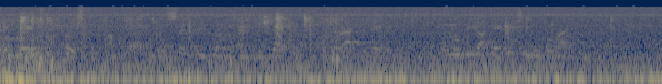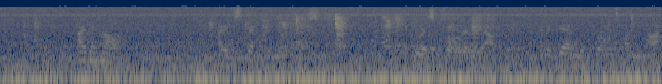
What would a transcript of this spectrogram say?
Getting way too close to combat, so the sentry drones need to be dealt with before they're activated. Or we'll be unable to move around. I can help. I expected no less. Icarus was already out there, and again, the drones are not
